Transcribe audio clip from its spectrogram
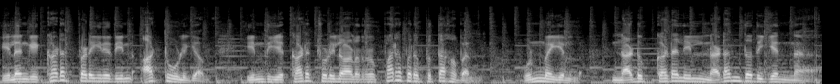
இலங்கை கடற்படையினரின் அட்டூழியம். இந்திய கடற்றொழிலாளர் பரபரப்பு தகவல். உண்மையில் நடுக்கடலில் நடந்தது என்ன?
